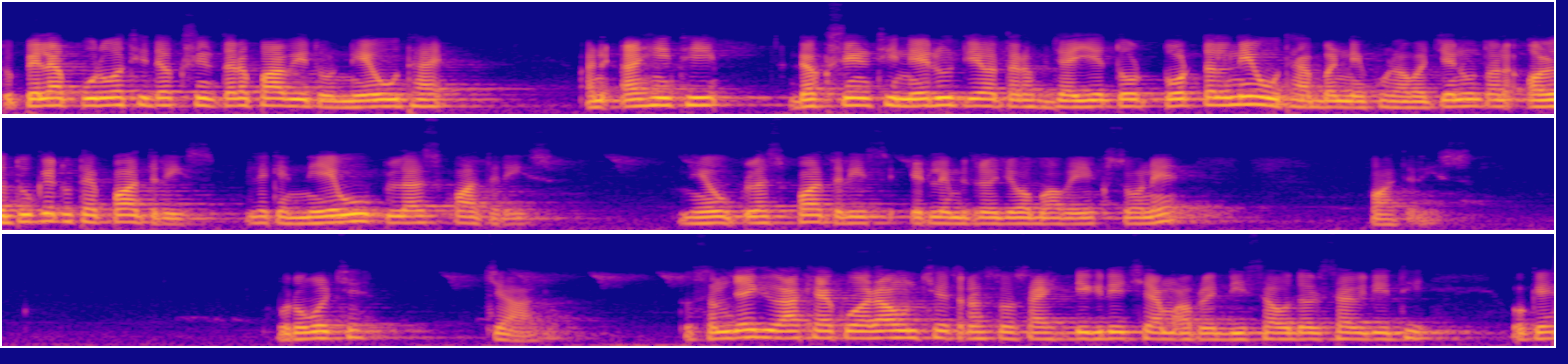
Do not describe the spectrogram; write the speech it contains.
તો પહેલાં પૂર્વથી દક્ષિણ તરફ આવી તો નેવું થાય. અને અહીંથી દક્ષિણથી નૈઋત્ય તરફ જઈએ તો ટોટલ નેવું થાય બંને ખૂણા વચ્ચેનું. તો અડધું કેટલું થાય? પાંત્રીસ. એટલે કે નેવું પ્લસ પાંત્રીસ. નેવું પ્લસ પાંત્રીસ એટલે મિત્રો જવાબ આવે એકસો ને પાંત્રીસ. બરોબર છે? ચાલો. તો સમજાઈ ગયું? આખે આખું અરાઉન્ડ છે, ત્રણસો સાઠ ડિગ્રી છે. આમાં આપણે દિશાઓ દર્શાવી દીધી. ઓકે?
